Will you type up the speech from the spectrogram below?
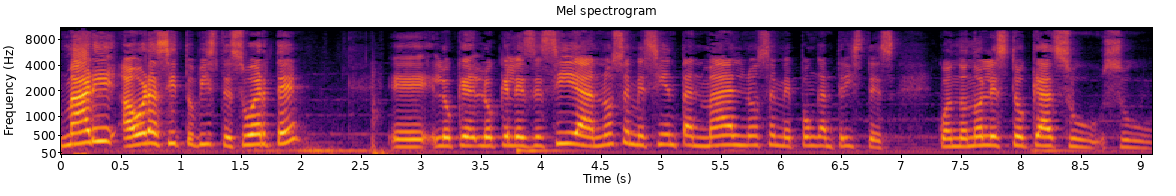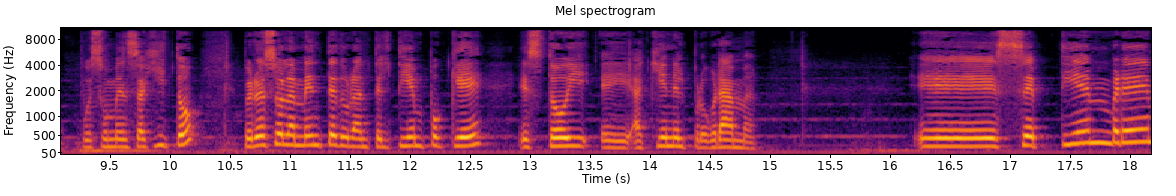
Mari, ahora sí tuviste suerte. Eh, lo, que, lo que les decía, no se me sientan mal, no se me pongan tristes cuando no les toca su, su, pues, su mensajito, pero es solamente durante el tiempo que estoy eh, aquí en el programa. Eh, septiembre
